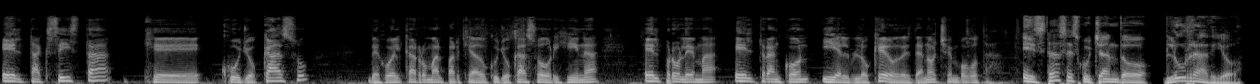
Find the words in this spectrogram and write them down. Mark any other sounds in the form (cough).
El taxista que cuyo caso dejó el carro mal parqueado, cuyo caso origina el problema, el trancón y el bloqueo desde anoche en Bogotá. Estás escuchando Blue Radio.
